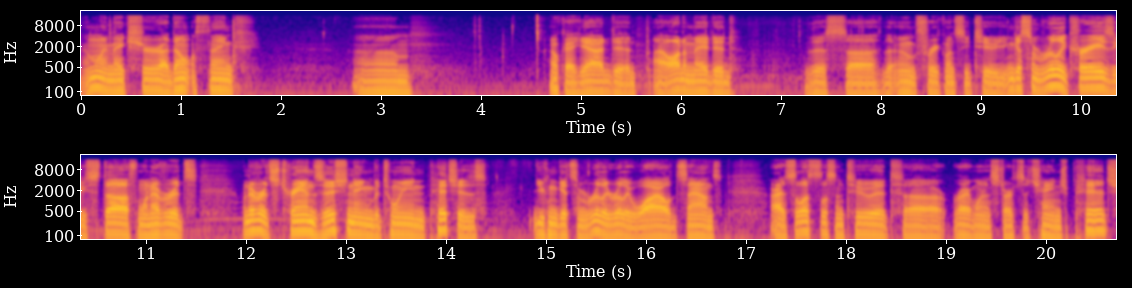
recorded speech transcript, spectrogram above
And let me make sure I don't think. Um, okay, yeah, I did. I automated this uh, the oomph frequency too. You can get some really crazy stuff whenever it's whenever it's transitioning between pitches. You can get some really really wild sounds. All right, so let's listen to it uh, right when it starts to change pitch.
